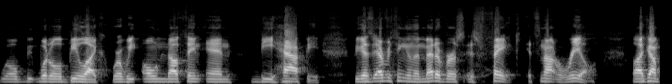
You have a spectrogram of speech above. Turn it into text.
will be what it'll be like, where we own nothing and be happy, because everything in the metaverse is fake. It's not real. Like um,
